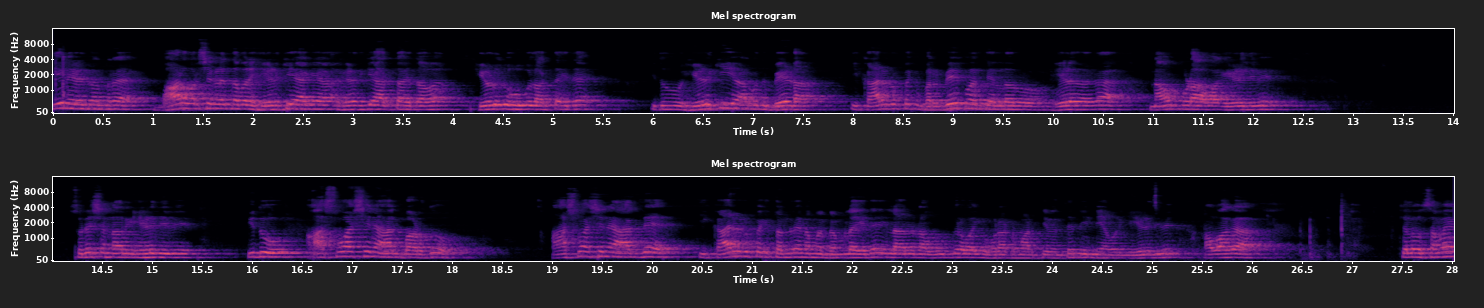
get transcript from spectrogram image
ಏನು ಹೇಳಿದಂದ್ರೆ ಭಾಳ ವರ್ಷಗಳಿಂದ ಬರೀ ಹೇಳಿಕೆ ಆಗಿ, ಹೇಳಿಕೆ ಆಗ್ತಾ ಇದ್ದಾವೆ, ಹೇಳೋದು ಹೋಗೋದು ಆಗ್ತಾ ಇದೆ. ಇದು ಹೇಳಿಕೆ ಆಗೋದು ಬೇಡ. ಈ ಕಾರ್ಯರೂಪಕ್ಕೆ ಬರಬೇಕು ಅಂತ ಎಲ್ಲರೂ ಹೇಳಿದಾಗ ನಾವು ಕೂಡ ಅವಾಗ ಹೇಳಿದ್ದೀವಿ ಸುರೇಶ್ ಅಣ್ಣವ್ರಿಗೆ ಹೇಳಿದ್ದೀವಿ ಇದು ಆಶ್ವಾಸನೆ ಆಗಬಾರ್ದು. ಆಶ್ವಾಸನೆ ಆಗದೆ ಈ ಕಾರ್ಯರೂಪಕ್ಕೆ ತಂದರೆ ನಮ್ಮ ಬೆಂಬಲ ಇದೆ ಇಲ್ಲ ಅದು ನಾವು ಉಗ್ರವಾಗಿ ಹೋರಾಟ ಮಾಡ್ತೀವಿ ಅಂತ ನಿನ್ನೆ ಅವರಿಗೆ ಹೇಳಿದ್ದೀವಿ ಆವಾಗ ಕೆಲವು ಸಮಯ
